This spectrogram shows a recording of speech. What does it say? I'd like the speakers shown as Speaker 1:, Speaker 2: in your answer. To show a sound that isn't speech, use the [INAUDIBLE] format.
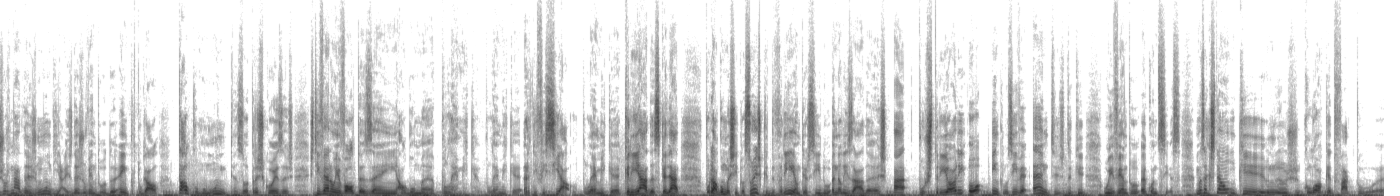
Speaker 1: As Jornadas Mundiais da Juventude em Portugal, tal como muitas outras coisas, estiveram envoltas em alguma polémica. Polémica artificial, polémica criada, se calhar, por algumas situações que deveriam ter sido analisadas a posteriori ou, inclusive, antes de que o evento acontecesse. Mas a questão que nos coloca, de facto,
